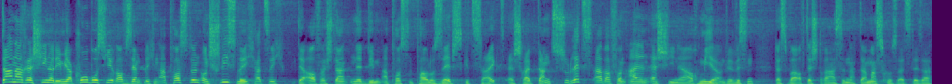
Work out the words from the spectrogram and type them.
Danach erschien er dem Jakobus, hierauf sämtlichen Aposteln und schließlich hat sich der Auferstandene dem Apostel Paulus selbst gezeigt. Er schreibt dann, zuletzt aber von allen erschien er auch mir. Und wir wissen, das war auf der Straße nach Damaskus, als dieser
